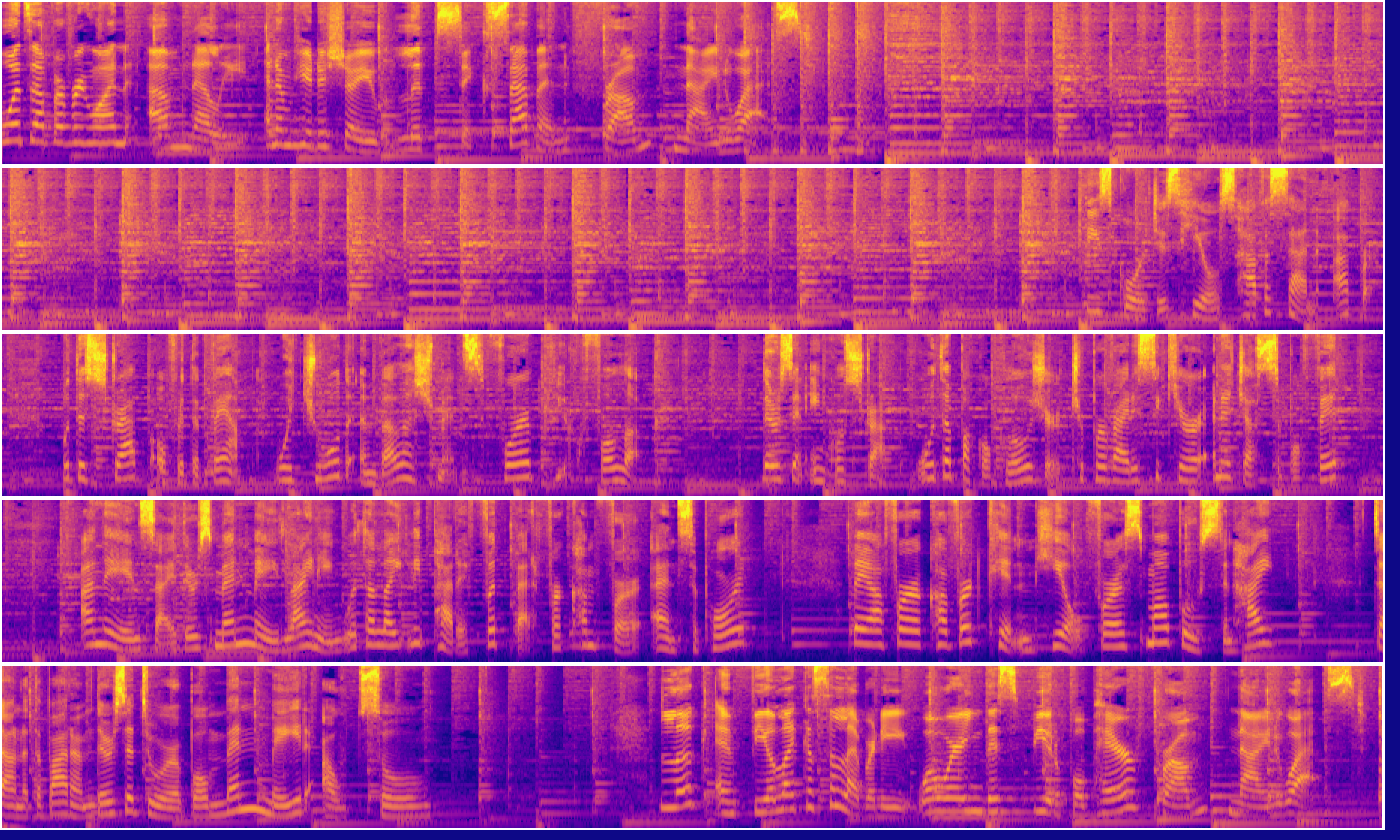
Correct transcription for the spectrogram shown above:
What's up, everyone? I'm Nelly, and I'm here to show you Lipstick 7 from Nine West. These gorgeous heels have a satin upper with a strap over the vamp with jeweled embellishments for a beautiful look. There's an ankle strap with a buckle closure to provide a secure and adjustable fit. On the inside, there's man-made lining with a lightly padded footbed for comfort and support. They offer a covered kitten heel for a small boost in height. Down at the bottom, there's a durable man-made outsole. Look and feel like a celebrity while wearing this beautiful pair from Nine West.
